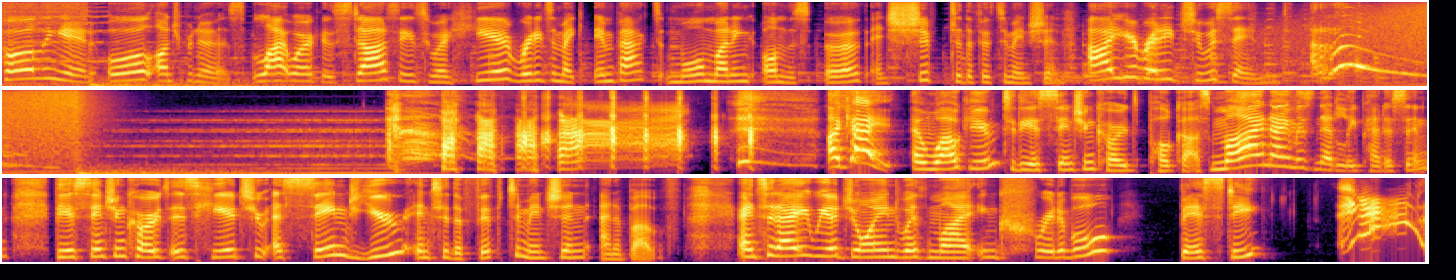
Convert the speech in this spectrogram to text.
Calling in all entrepreneurs, light workers, star seeds who are here ready to make impact, more money on this earth, and shift to the fifth dimension. Are you ready to ascend? Okay, and welcome to the Ascension Codes podcast. My name is Natalie Paterson. The Ascension Codes is here to ascend you into the fifth dimension and above. And today we are joined with my incredible bestie,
